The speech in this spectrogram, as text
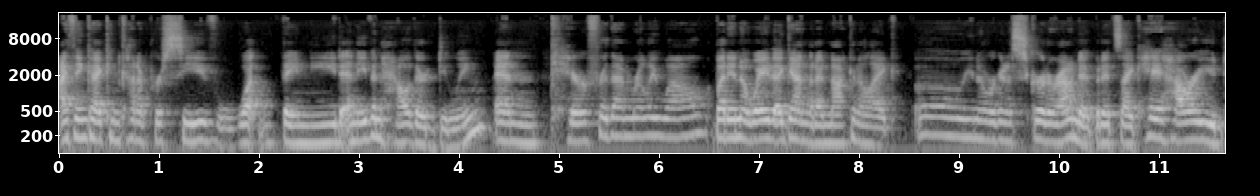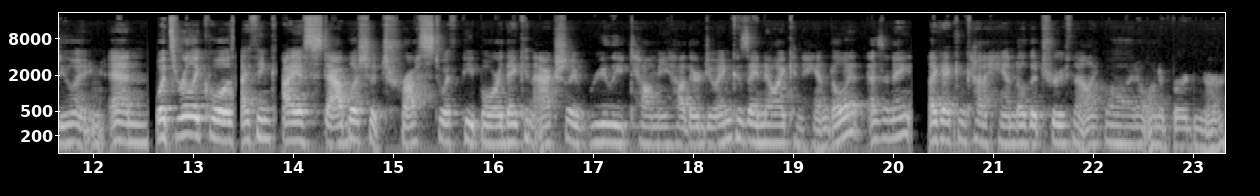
I think I can kind of perceive what they need and even how they're doing and care for them really well. But in a way again, that I'm not going to like, oh, you know, we're going to skirt around it, but it's like, hey, how are you doing? And what's really cool is I think I establish a trust with people where they can actually really tell me how they're doing because they know I can handle it as an eight. Like I can kind of handle the truth, not like, well, I don't want to burden her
